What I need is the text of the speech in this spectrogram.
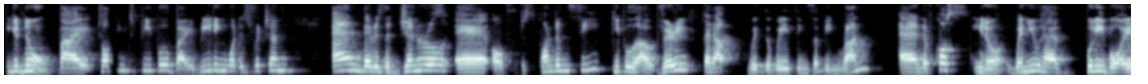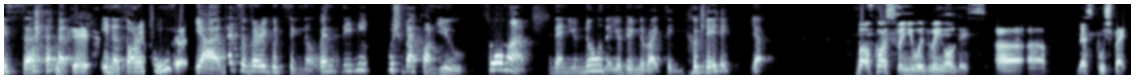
You know, by talking to people, by reading what is written, and there is a general air of despondency. People are very fed up with the way things are being run. And of course, you know, when you have bully boys uh, okay. in authority, yeah, that's a very good signal. When they need to push back on you so much, then you know that you're doing the right thing. Okay. yeah. But of course, when you were doing all this, uh, uh, there's pushback,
